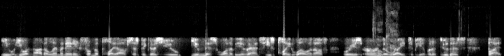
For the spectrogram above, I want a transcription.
you you are not eliminated from the playoffs just because you you miss one of the events. He's played well enough where he's earned Okay. the right to be able to do this. But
